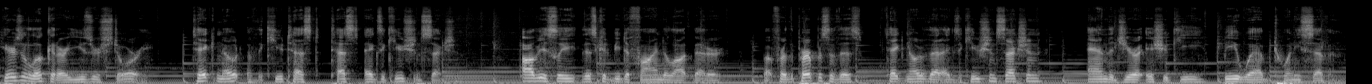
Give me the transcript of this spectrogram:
Here's a look at our user story. Take note of the Qtest test execution section. Obviously, this could be defined a lot better, but for the purpose of this, take note of that execution section and the Jira issue key bweb27.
